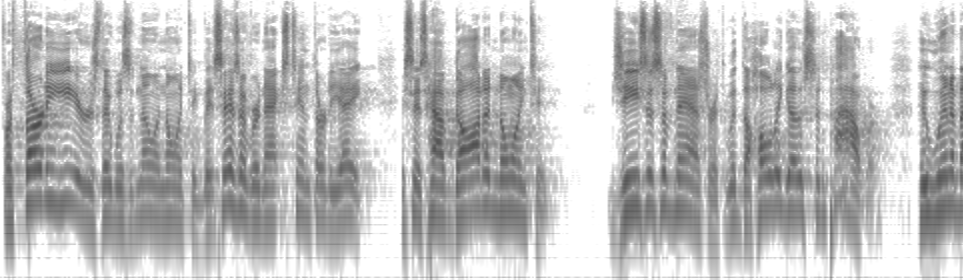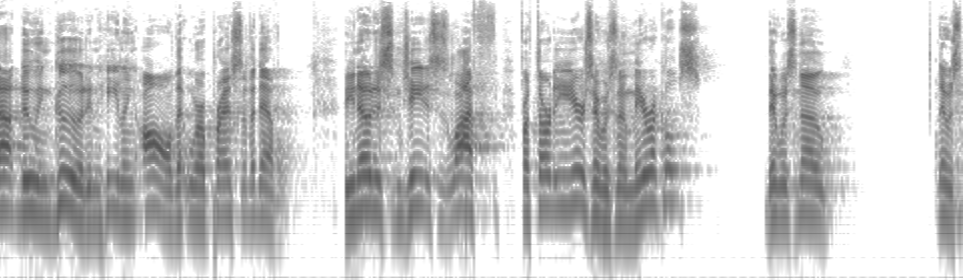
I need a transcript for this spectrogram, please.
for 30 years, there was no anointing. But it says over in Acts 10 38, it says, How God anointed Jesus of Nazareth with the Holy Ghost and power, who went about doing good and healing all that were oppressed of a devil. You notice in Jesus' life for 30 years, there was no miracles, there was no, there was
